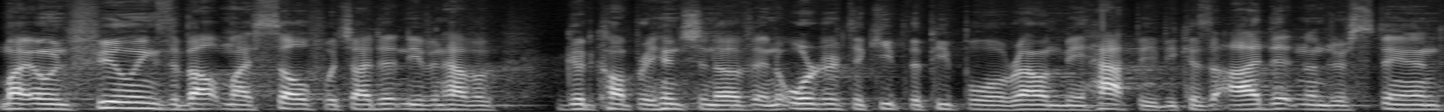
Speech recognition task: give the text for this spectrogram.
my own feelings about myself, which I didn't even have a good comprehension of, in order to keep the people around me happy because I didn't understand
